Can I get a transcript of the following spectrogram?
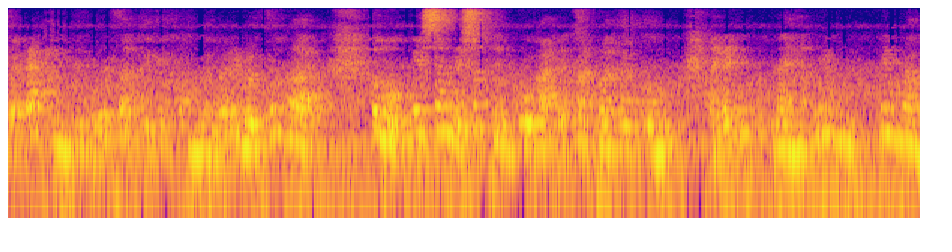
phải đắc hình từ của đức phật thì cái con người mới được phước lợi câu mục ngay xong để xuất tình cụ hạ đức phật và thờ cúng. Hãy đến này những lên bên lòng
